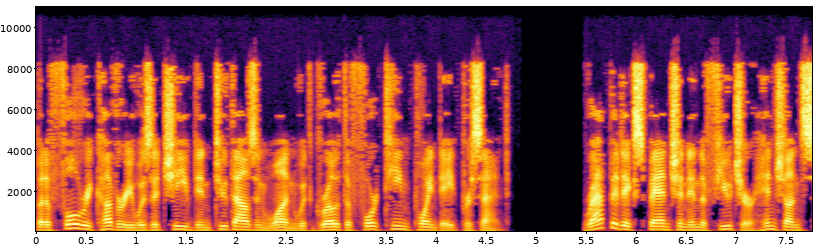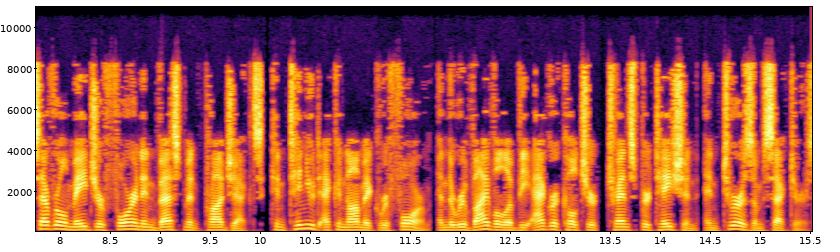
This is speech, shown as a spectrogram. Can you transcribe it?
but a full recovery was achieved in 2001 with growth of 14.8%. Rapid expansion in the future hinged on several major foreign investment projects, continued economic reform, and the revival of the agriculture, transportation, and tourism sectors.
